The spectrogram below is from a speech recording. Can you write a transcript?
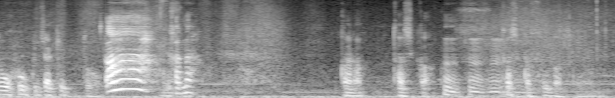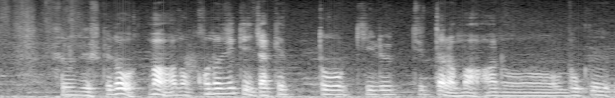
ノーフォークジャケット。ああかな。かな。確か。うんうんうん確かそうだったよね。するんですけどまああのこの時期ジャケットを着るって言ったらまああの僕うん。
